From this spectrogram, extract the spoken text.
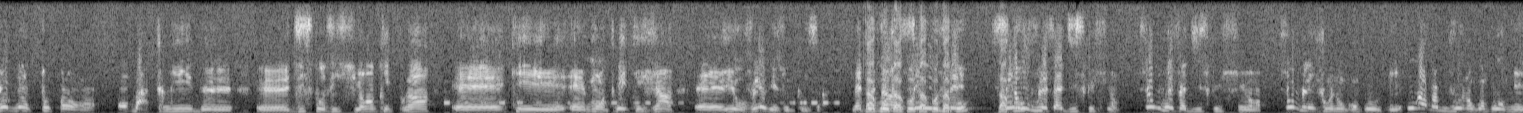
a tout un en batterie de euh, disposition qui prend et qui est montré qui gens euh, yo vle résoudre ça. Takou, takou, takou, takou. Si ou vle fè diskusyon, si ou vle fè diskusyon, si ou vle jwè nou kompoumi, ou kapab jwè nou kompoumi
